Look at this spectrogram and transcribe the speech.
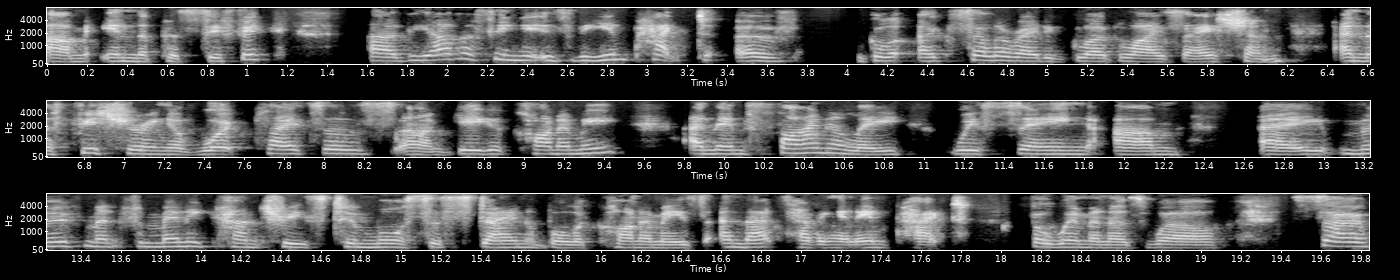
um, in the Pacific. Uh, the other thing is the impact of accelerated globalization and the fissuring of workplaces, uh, gig economy. And then finally, we're seeing um, a movement for many countries to more sustainable economies, and that's having an impact for women as well. So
